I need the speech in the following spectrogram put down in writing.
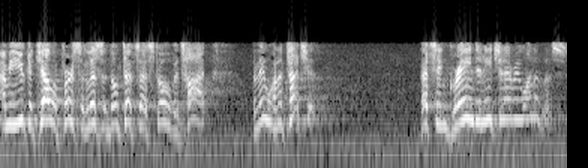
I mean, you could tell a person, listen, don't touch that stove, it's hot, and they want to touch it. That's ingrained in each and every one of us.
